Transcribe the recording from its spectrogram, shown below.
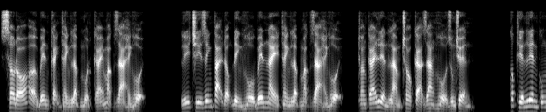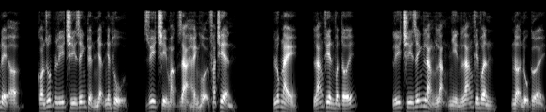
sau đó ở bên cạnh thành lập một cái mặc giả hành hội lý trí dĩnh tại động đỉnh hồ bên này thành lập mặc giả hành hội, thoáng cái liền làm cho cả giang hồ dung chuyển. Cốc thiến liên cũng để ở, còn giúp lý trí dĩnh tuyển nhận nhân thủ, duy trì mặc giả hành hội phát triển. Lúc này, lãng phiên vân tới. Lý trí dĩnh lẳng lặng nhìn lãng phiên vân, nở nụ cười.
